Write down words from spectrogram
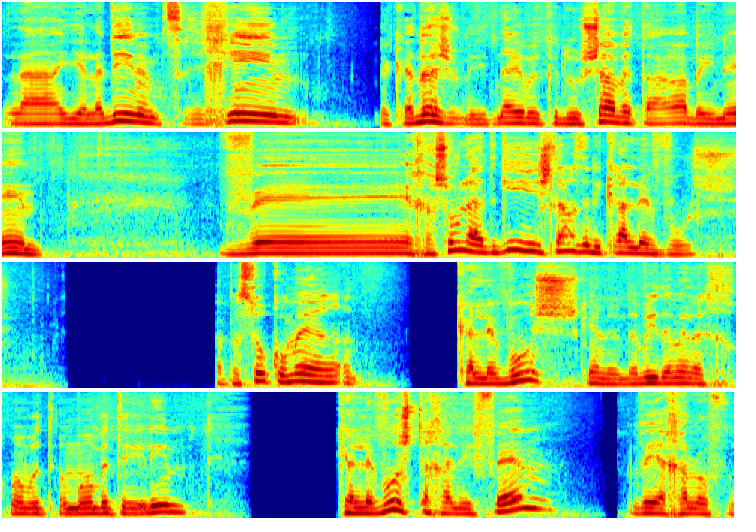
לילדים הם צריכים לקדש ולהתנהג בקדושה וטהרה ביניהם. וחשוב להדגיש למה זה נקרא לבוש. הפסוק אומר, כלבוש, כן, דוד המלך אומר בתהילים, כלבוש תחליפם ויחלופו.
